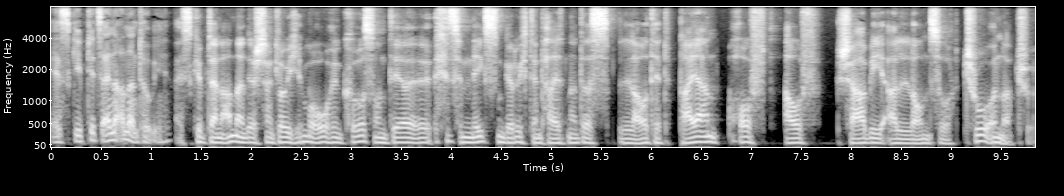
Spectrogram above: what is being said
es gibt jetzt einen anderen, Tobi. Es gibt einen anderen, der stand, glaube ich, immer hoch im Kurs und der ist im nächsten Gerücht enthalten. Und das lautet, Bayern hofft auf Xabi Alonso. True or not true?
